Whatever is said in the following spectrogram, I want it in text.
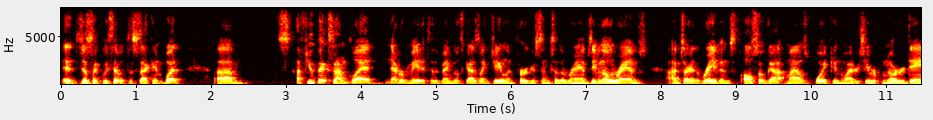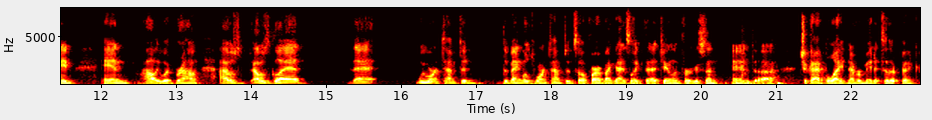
It's just like we said with the second, but um, a few picks that I'm glad never made it to the Bengals. Guys like Jaylon Ferguson to the Rams, even though the Rams, I'm sorry, the Ravens also got Miles Boykin, wide receiver from Notre Dame, and Hollywood Brown. I was I was glad that we weren't tempted. The Bengals weren't tempted so far by guys like that, Jaylon Ferguson and uh, Jachai Polite never made it to their pick.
